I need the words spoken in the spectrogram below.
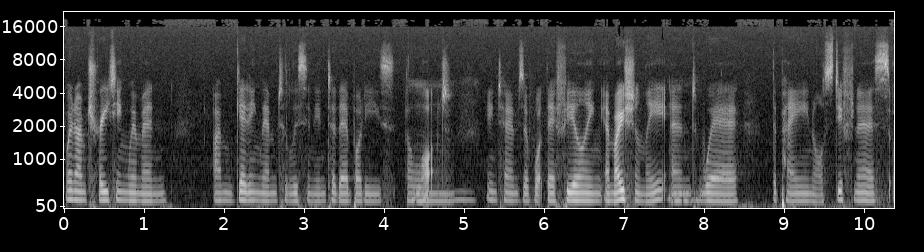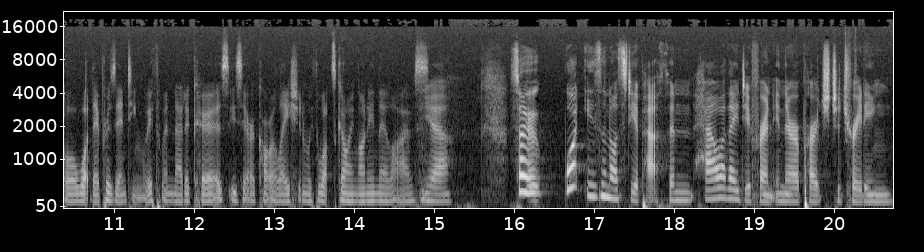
when I'm treating women, I'm getting them to listen into their bodies a lot Mm. in terms of what they're feeling emotionally and Mm. where the pain or stiffness or what they're presenting with when that occurs. Is there a correlation with what's going on in their lives? Yeah. So, what is an osteopath and how are they different in their approach to treating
